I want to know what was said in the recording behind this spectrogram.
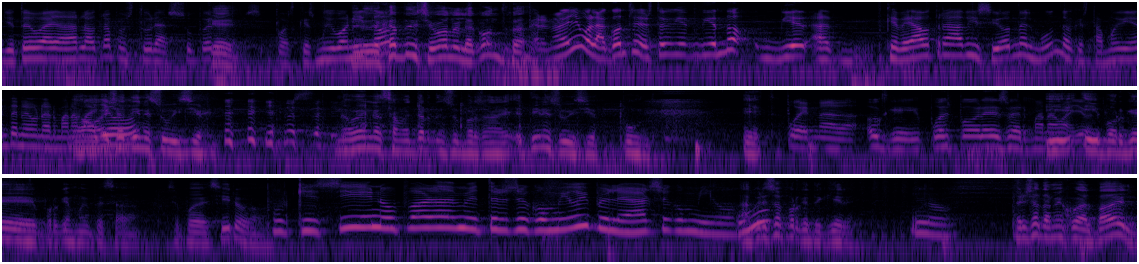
Yo te voy a dar la otra postura. Súper. ¿Qué? Pues que es muy Pero bonito. dejate de llevarle la contra. Pero no le llevo la contra, estoy vi- viendo que vea otra visión del mundo, que está muy bien tener una hermana No, mayor. ella tiene su visión. Yo no sé. No vengas a meterte en su personalidad. Tiene su visión. Punto. Esta. Pues nada, ok, pues pobre de su hermana ¿Y, mayor. y por, qué, por qué es muy pesada? ¿Se puede decir o...? Porque sí, no para de meterse conmigo y pelearse conmigo. Ah, pero eso es porque te quiere. No. ¿Pero ella también juega al pádel?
